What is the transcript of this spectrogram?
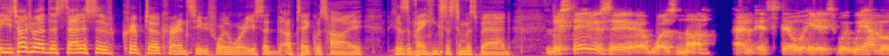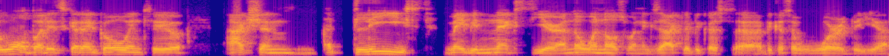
you talked about the status of cryptocurrency before the war. You said the uptake was high because the banking system was bad. The status uh, was none, and it still is. We, we have a law, but it's going to go into action at least maybe next year, and no one knows when exactly because uh, because of war. The uh,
